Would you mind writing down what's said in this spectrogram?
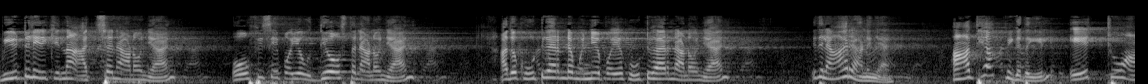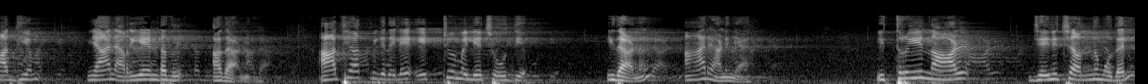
വീട്ടിലിരിക്കുന്ന അച്ഛനാണോ ഞാൻ? ഓഫീസിൽ പോയ ഉദ്യോഗസ്ഥനാണോ ഞാൻ? അതോ കൂട്ടുകാരന്റെ മുന്നേ പോയ കൂട്ടുകാരനാണോ ഞാൻ? ഇതിലാരാണ് ഞാൻ? ആധ്യാത്മികതയിൽ ഏറ്റവും ആദ്യം ഞാൻ അറിയേണ്ടത് അതാണ്. ആധ്യാത്മികതയിലെ ഏറ്റവും വലിയ ചോദ്യം ഇതാണ്. ആരാണ് ഞാൻ? ഇത്രയും നാൾ ജനിച്ച അന്ന് മുതൽ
